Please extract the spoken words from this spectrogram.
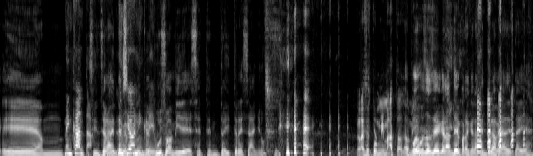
Eh, mm, Me encanta. sinceramente me, me puso a mí de 73 años. Gracias por mi mata. La podemos hacer grande para que la gente la vea a detalle.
